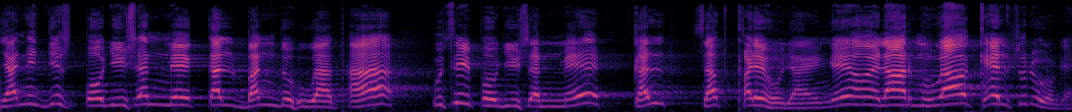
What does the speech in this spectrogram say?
यानी जिस पोजीशन में कल बंद हुआ था, उसी पोजीशन में कल सब खड़े हो जाएँगे और अलार्म हुआ, खेल शुरू हो गया।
